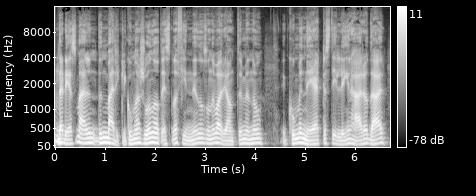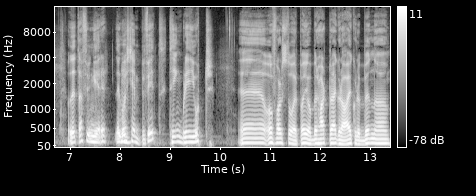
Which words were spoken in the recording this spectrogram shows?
Det er det som er den- den merkelige kombinasjonen. At Espen har funnet noen sånne varianter med noen kombinerte stillinger her og der. Og dette fungerer. Det går kjempefint. Ting blir gjort. Eh, Og folk står på og jobber hardt og er glad i klubben. Og,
